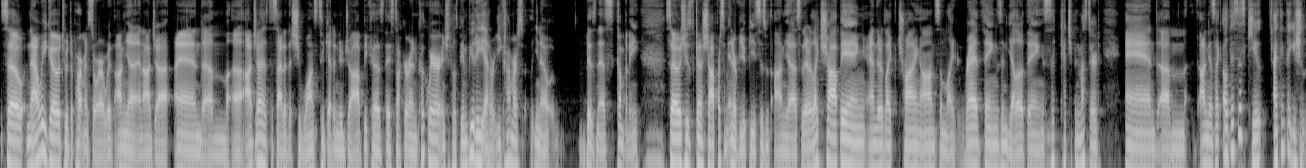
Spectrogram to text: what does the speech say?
So now we go to a department store with Anya and Adja, and um, uh, Adja has decided that she wants to get a new job because they stuck her in cookware and she's supposed to be in beauty at her e-commerce, you know, business company. So she's gonna shop for some interview pieces with Anya. So they're like shopping and they're like trying on some like red things and yellow things, like ketchup and mustard. And um, Anya's like, "Oh, this is cute. I think that you should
